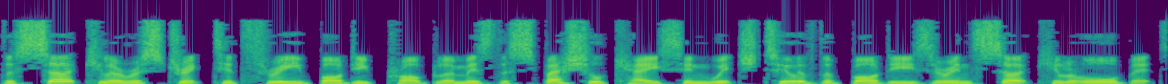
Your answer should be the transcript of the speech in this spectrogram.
The circular restricted three-body problem is the special case in which two of the bodies are in circular orbits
